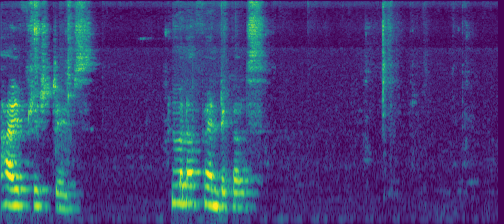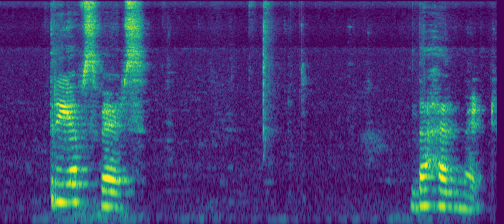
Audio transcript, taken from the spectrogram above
High Priestess. Queen of Pentacles. Three of Swords. The Hermit.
